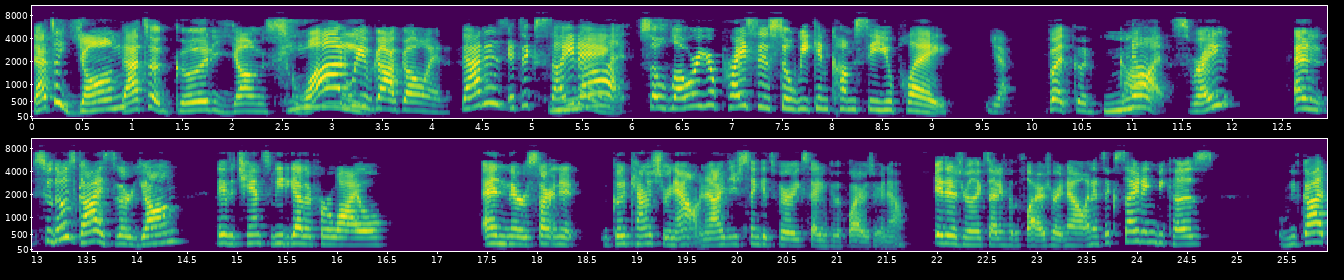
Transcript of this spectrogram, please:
That's a young, That's a good young squad Team. we've got going. that is, It's exciting. Nuts. So lower your prices so we can come see you play. yeah, but Good God. nuts, right? And so those guys, they're young, they have a chance to be together for a while, and they're starting to good chemistry now. And I just think it's very exciting for the Flyers right now. It is really exciting for the Flyers right now, and it's exciting because we've got,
